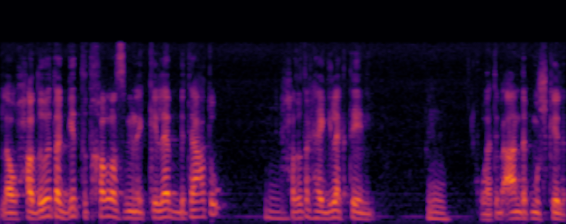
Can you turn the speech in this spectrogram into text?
لو حضرتك جيت تتخلص من الكلاب بتاعته حضرتك هيجي لك تاني. وهتبقى عندك مشكلة.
